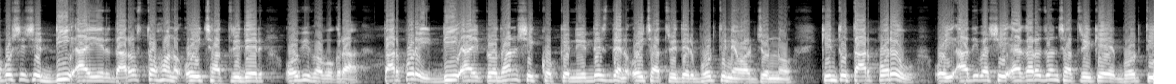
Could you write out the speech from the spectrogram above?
অবশেষে ডিআই এর দ্বারস্থ হন ওই ছাত্রীদের অভিভাবকরা। তারপরেই ডিআই প্রধান শিক্ষককে নির্দেশ দেন ওই ছাত্রীদের ভর্তি নেওয়ার জন্য। কিন্তু তারপরেও ওই আদিবাসী এগারো জন ছাত্রীকে ভর্তি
